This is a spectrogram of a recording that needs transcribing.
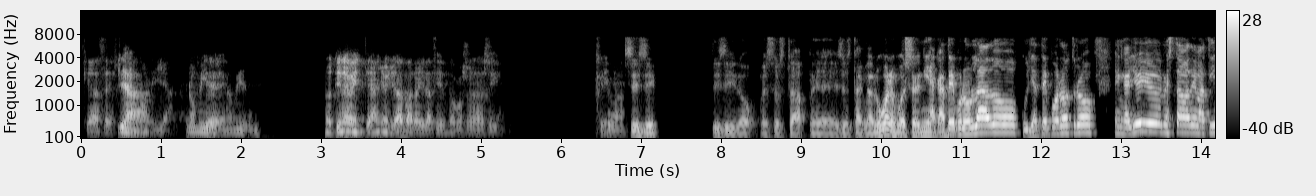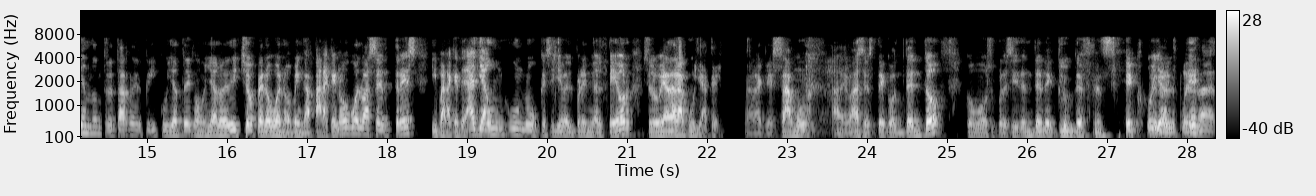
¿Qué haces Ya, amarilla? No que no miden. no tiene 20 años ya para ir haciendo cosas así. Sí, sí. Sí, sí, no, eso está, eh, eso está claro. Bueno, pues eh, Niakate por un lado, Cuyate por otro. Venga, yo, yo me estaba debatiendo entre Turner y Cuyate, como ya lo he dicho, pero bueno, venga, para que no vuelva a ser tres y para que haya un uno que se lleve el premio al peor, se lo voy a dar a Cuyate. Para que Samu, además, esté contento como su presidente de Club de Cuyate. le puede dar,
